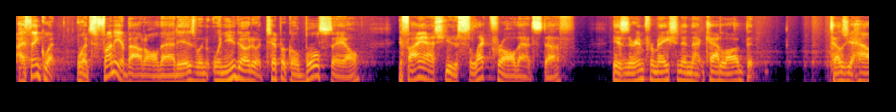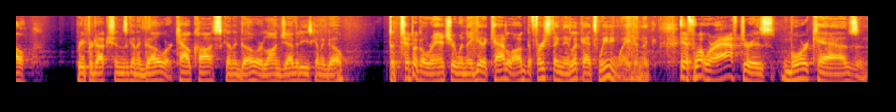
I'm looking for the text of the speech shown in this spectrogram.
I think what what's funny about all that is when, when you go to a typical bull sale, if I ask you to select for all that stuff, is there information in that catalog that tells you how reproduction is going to go, or cow costs going to go, or longevity's going to go? the typical rancher, when they get a catalog, the first thing they look at is weaning weight. And the, if what we're after is more calves and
